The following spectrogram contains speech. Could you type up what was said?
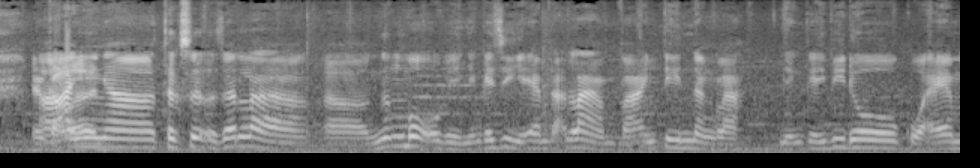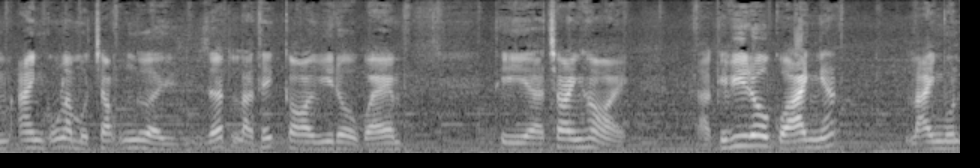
em uh, anh uh, thực sự rất là uh, ngưỡng mộ vì những cái gì em đã làm và anh tin rằng là những cái video của em anh cũng là một trong những người rất là thích coi video của em. Thì uh, cho anh hỏi uh, cái video của anh á là anh muốn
